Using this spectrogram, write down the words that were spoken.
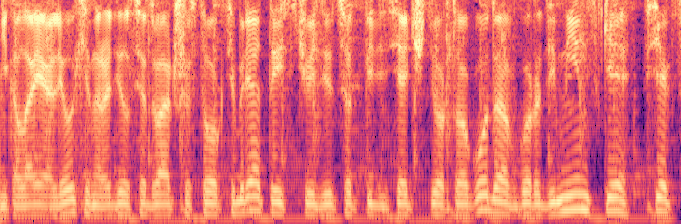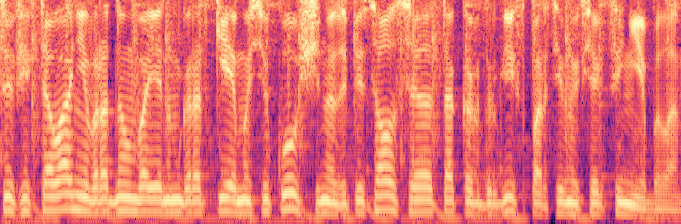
Николай Алехин родился 26 октября 1954 года в городе Минске. В секцию фехтования в родном военном городке Масюковщина записался, так как других спортивных секций не было.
